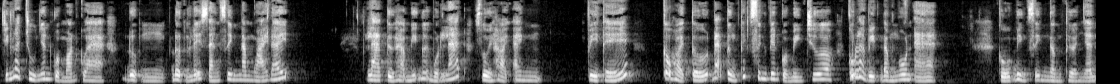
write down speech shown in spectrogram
Chính là chủ nhân của món quà Được đợt lễ Giáng sinh năm ngoái đấy là tử hạo nghĩ ngợi một lát, Rồi hỏi anh, Vì thế, Cậu hỏi tớ đã từng thích sinh viên của mình chưa? Cũng là vì đồng ngôn à? Cố bình sinh ngầm thừa nhận.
